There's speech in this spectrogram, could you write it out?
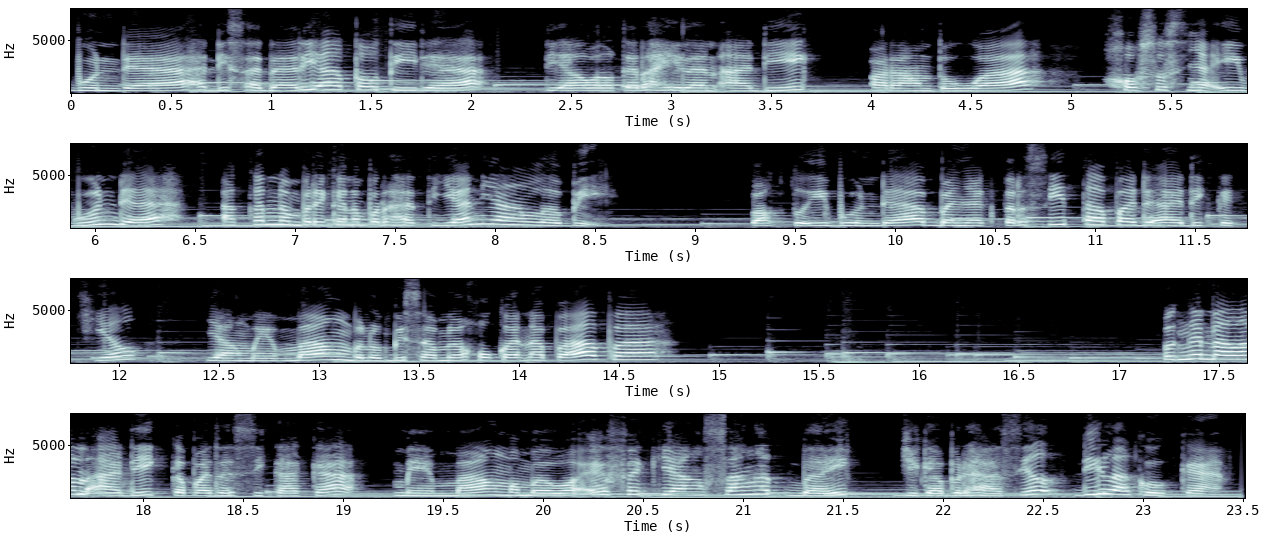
Bunda disadari atau tidak, di awal kelahiran adik, orang tua, khususnya ibunda, akan memberikan perhatian yang lebih. Waktu ibunda banyak tersita pada adik kecil yang memang belum bisa melakukan apa-apa. Pengenalan adik kepada si kakak memang membawa efek yang sangat baik jika berhasil dilakukan.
